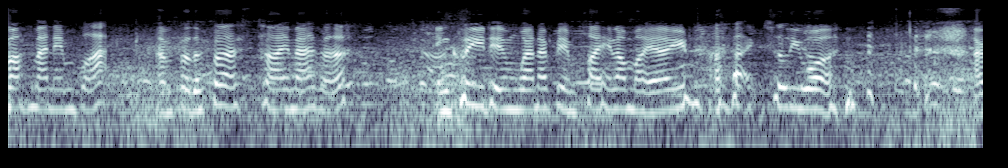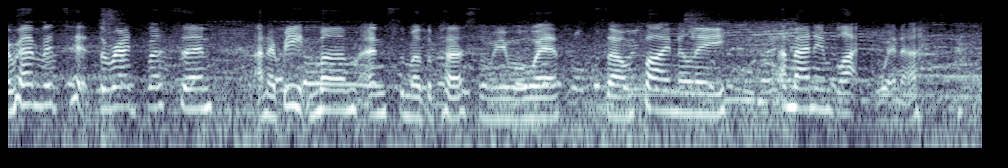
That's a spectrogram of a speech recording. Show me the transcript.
Just come Men in Black and for the first time ever, including when I've been playing on my own, I've actually won. I remembered to hit the red button and I beat mum and some other person we were with. So I'm finally a Men in Black winner.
